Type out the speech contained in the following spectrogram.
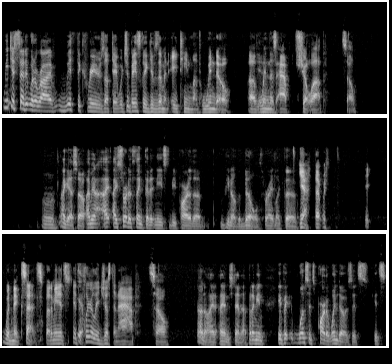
"We just said it would arrive with the creators update, which it basically gives them an 18 month window of yeah. when this app show up." So. Mm, I guess so. I mean, I, I sort of think that it needs to be part of the, you know, the build, right? Like the yeah, that would it would make sense. But I mean, it's it's yeah. clearly just an app, so no, no, I, I understand that. But I mean, if it, once it's part of Windows, it's it's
